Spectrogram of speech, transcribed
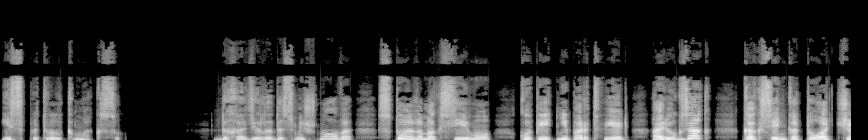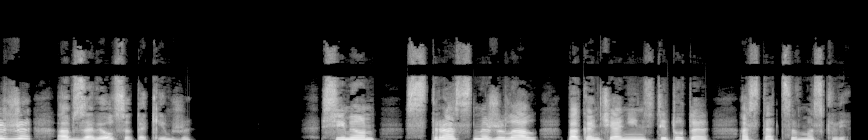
испытывал к Максу. Доходило до смешного. Стоило Максиму купить не портфель, а рюкзак, как Сенька тотчас же обзавелся таким же. Семен страстно желал по окончании института остаться в Москве.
